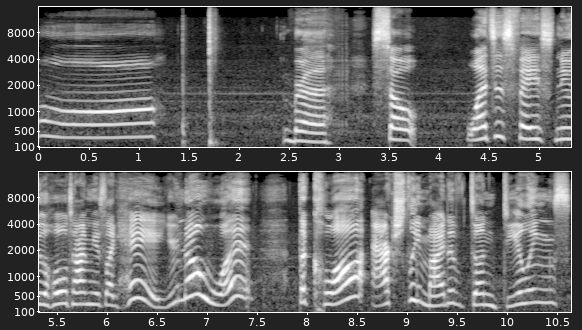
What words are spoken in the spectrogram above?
Aww. Bruh. So what's his face knew the whole time he's like, hey, you know what? the claw actually might have done dealings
